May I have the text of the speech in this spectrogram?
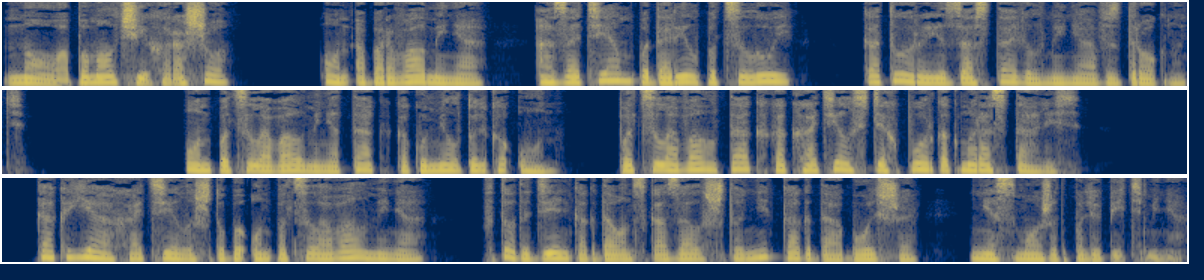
«Ноа, помолчи, хорошо?» Он оборвал меня, а затем подарил поцелуй, который заставил меня вздрогнуть. Он поцеловал меня так, как умел только он. Поцеловал так, как хотел с тех пор, как мы расстались. Как я хотела, чтобы он поцеловал меня в тот день, когда он сказал, что никогда больше не сможет полюбить меня.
